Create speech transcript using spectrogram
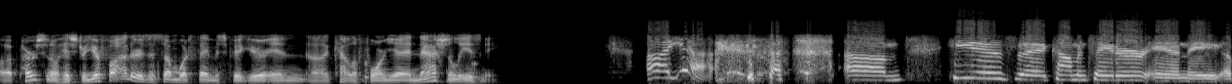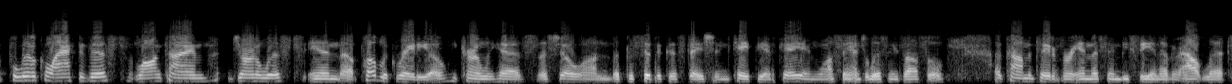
uh, personal history. Your father is a somewhat famous figure in uh, California and nationally, isn't he? Uh, yeah. um, he is a commentator and a, a political activist, longtime journalist in uh, public radio. He currently has a show on the Pacifica station KPFK in Los Angeles, and he's also a commentator for MSNBC and other outlets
